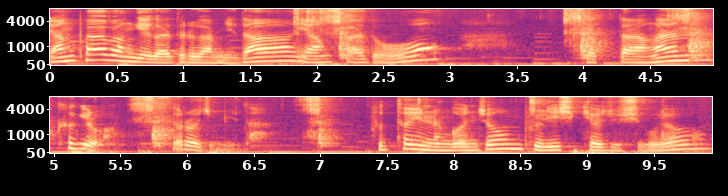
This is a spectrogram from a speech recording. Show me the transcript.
양파 반 개가 들어갑니다. 양파도 적당한 크기로 썰어줍니다. 붙어 있는 건 좀 분리시켜 주시고요.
